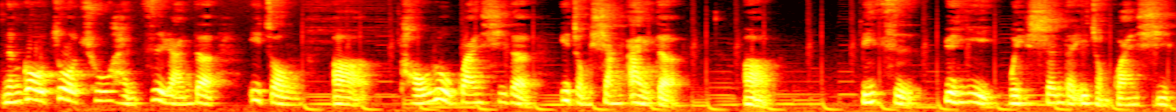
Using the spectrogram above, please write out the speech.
能够做出很自然的一种呃投入关系的一种相爱的呃彼此愿意委身的一种关系。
